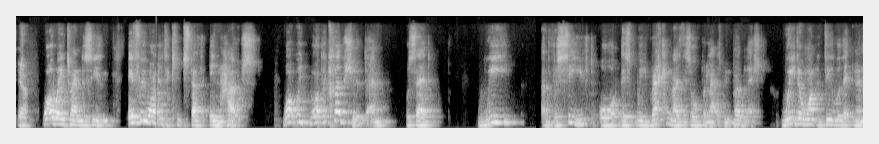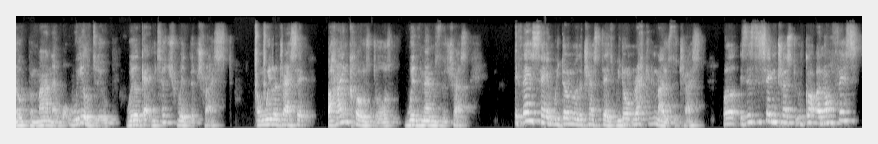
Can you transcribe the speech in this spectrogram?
Yeah. What a way to end the season. If we wanted to keep stuff in house, what we what the club should have done was said, we have received or this we recognize this open letter has been published. We don't want to deal with it in an open manner. What we'll do, we'll get in touch with the trust and we'll address it behind closed doors with members of the trust. If they're saying we don't know the trust is, we don't recognize the trust, well, is this the same trust we've got an office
